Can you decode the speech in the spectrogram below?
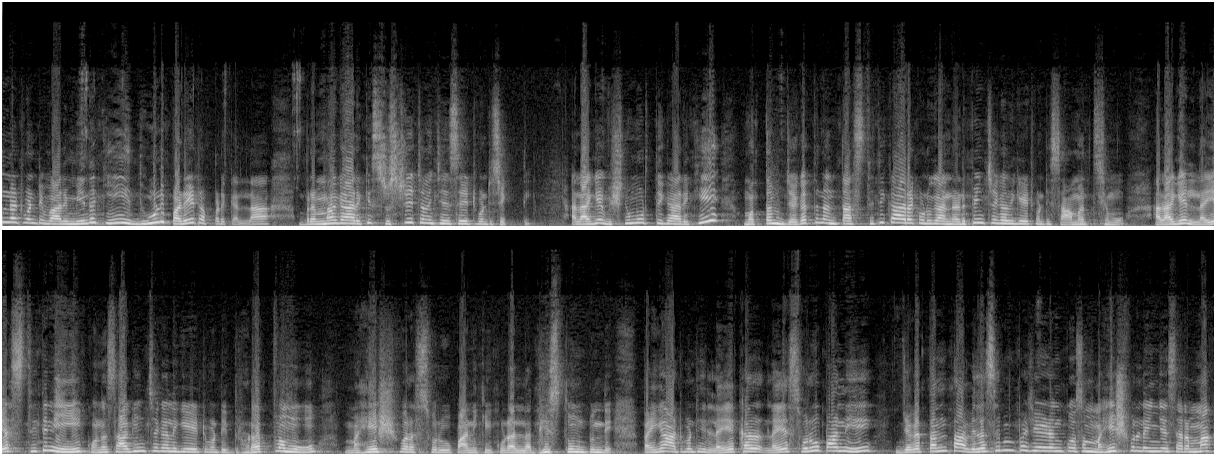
ఉన్నటువంటి వారి మీదకి ఈ ధూళి పడేటప్పటికల్లా బ్రహ్మగారికి సృష్టించన చేసేటువంటి శక్తి. అలాగే విష్ణుమూర్తి గారికి మొత్తం జగత్తునంతా స్థితికారకుడుగా నడిపించగలిగేటువంటి సామర్థ్యము అలాగే లయస్థితిని కొనసాగించగలిగేటువంటి దృఢత్వము మహేశ్వర స్వరూపానికి కూడా లభిస్తూ ఉంటుంది. పైగా అటువంటి లయక లయ స్వరూపాన్ని జగత్తంతా విలసింపజేయడం కోసం మహేశ్వరుడు ఏం చేశారమ్మా?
